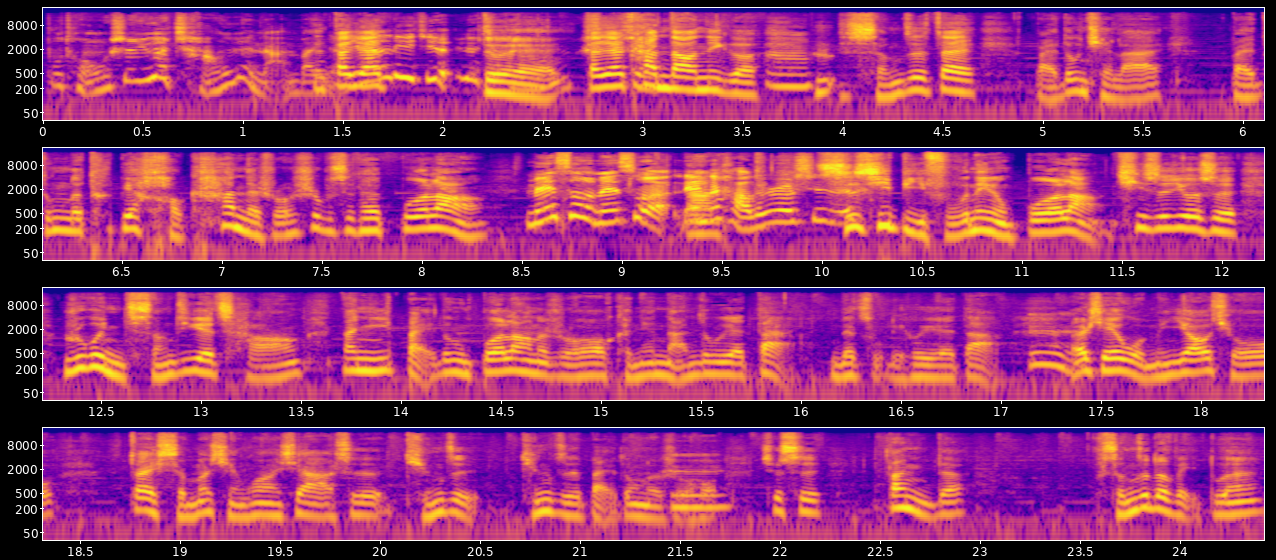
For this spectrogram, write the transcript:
不同？是越长越难吧？大家力气越长。对，大家看到那个嗯绳子在摆动起来，摆动的特别好看的时候，是不是它波浪没错没错，练得好的时候其实此起彼伏那种波浪？其实就是如果你绳子越长，那你摆动波浪的时候，肯定难度越大，你的阻力会越大。嗯，而且我们要求在什么情况下是停止停止摆动的时候，嗯就是当你的绳子的尾端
